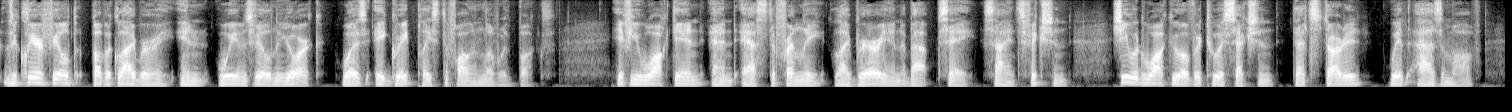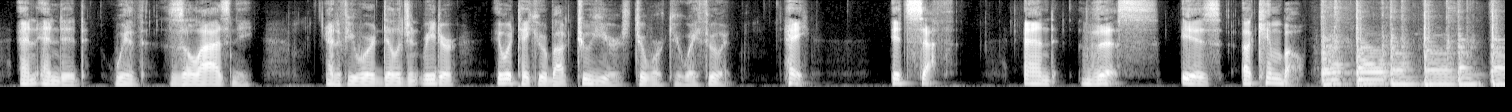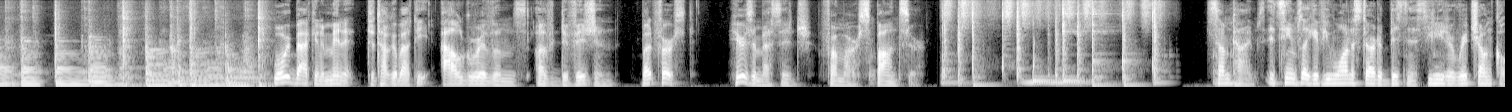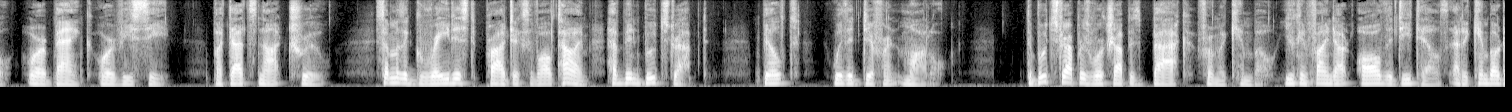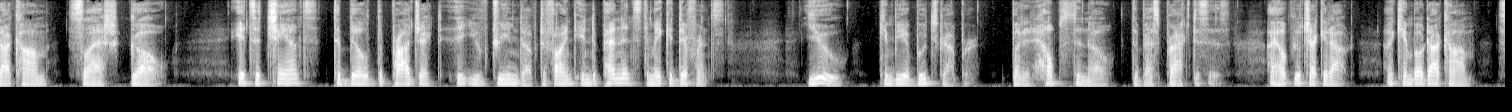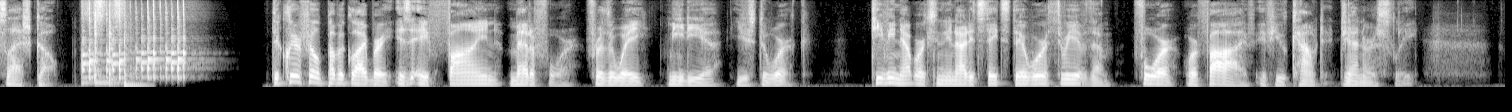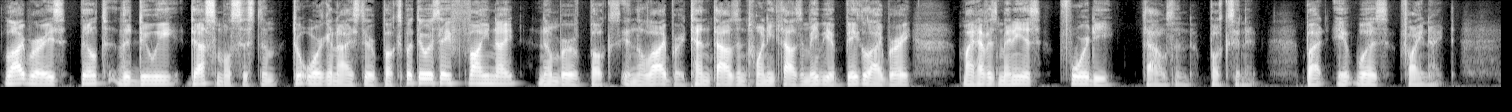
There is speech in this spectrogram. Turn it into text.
The Clearfield Public Library in Williamsville, New York, was a great place to fall in love with books. If you walked in and asked a friendly librarian about, say, science fiction, she would walk you over to a section that started with Asimov and ended with Zelazny. And if you were a diligent reader, it would take you about two years to work your way through it. Hey, it's Seth, and this is Akimbo. We'll be back in a minute to talk about the algorithms of division. But first, here's a message from our sponsor. Sometimes it seems like if you want to start a business, you need a rich uncle or a bank or a VC. But that's not true. Some of the greatest projects of all time have been bootstrapped, built with a different model. The Bootstrappers Workshop is back from Akimbo. You can find out all the details at akimbo.com slash go. It's a chance to build the project that you've dreamed of, to find independence to make a difference. You can be a bootstrapper, but it helps to know the best practices. I hope you'll check it out. akimbo.com slash go. The Clearfield Public Library is a fine metaphor for the way media used to work. TV networks in the United States, there were three of them, four or five if you count generously. Libraries built the Dewey Decimal System to organize their books, but there was a finite number of books in the library 10,000, 20,000, maybe a big library might have as many as 40,000 books in it, but it was finite.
